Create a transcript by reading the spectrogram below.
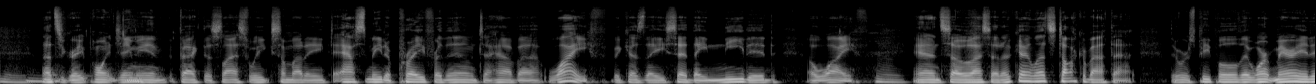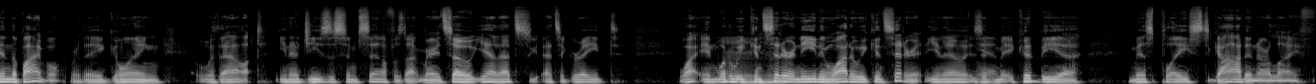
Mm. That's a great point, Jamie. In fact, this last week, somebody asked me to pray for them to have a wife because they said they needed a wife. Hmm. And so I said, okay, let's talk about that. There was people that weren't married in the Bible. Were they going without? You know, Jesus himself was not married. So yeah, that's that's a great why and what do we mm-hmm. consider a need and why do we consider it? You know, is it it could be a misplaced God in our life.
